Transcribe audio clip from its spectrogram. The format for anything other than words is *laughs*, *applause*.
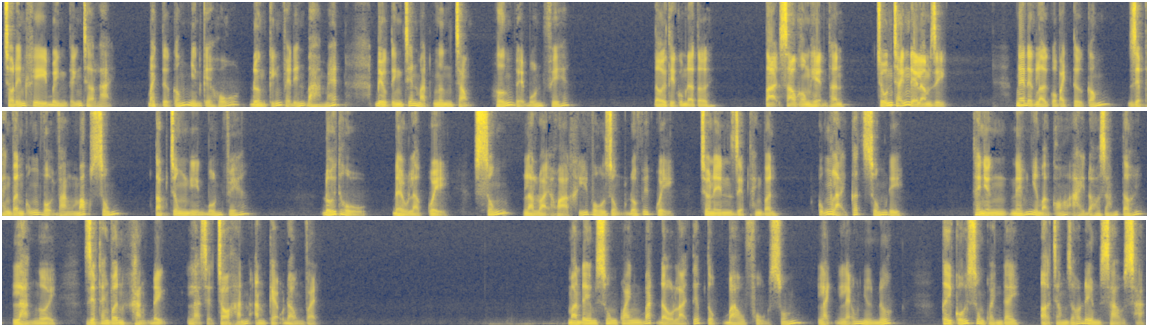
Cho đến khi bình tĩnh trở lại Bạch Tử Cống nhìn cái hố, đường kính phải đến 3 mét, Biểu tình trên mặt ngưng trọng, Hướng về bốn phía. Tới thì cũng đã tới. Tại sao không hiện thân? Trốn tránh để làm gì? Nghe được lời của Bạch Tử Cống, Diệp Thanh Vân cũng vội vàng móc súng, Tập trung nhìn bốn phía. Đối thủ đều là quỷ, Súng là loại hỏa khí vô dụng đối với quỷ, Cho nên Diệp Thanh Vân Cũng lại cất súng đi. Thế nhưng nếu như mà có ai đó dám tới, Là người Diệp Thanh Vân khẳng định là sẽ cho hắn ăn kẹo đồng vậy. Màn đêm xung quanh bắt đầu lại tiếp tục bao phủ xuống, Lạnh lẽo như nước. Cây cối xung quanh đây Ở trong gió đêm xào xạc.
